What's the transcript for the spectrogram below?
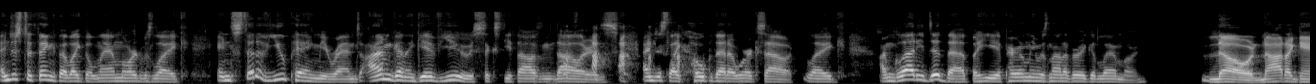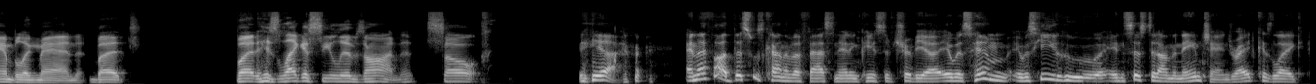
And just to think that like the landlord was like, instead of you paying me rent, I'm gonna give you sixty thousand dollars and just like hope that it works out. Like, I'm glad he did that, but he apparently was not a very good landlord. No, not a gambling man, but but his legacy lives on. So Yeah. And I thought this was kind of a fascinating piece of trivia. It was him, it was he who insisted on the name change, right? Because like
